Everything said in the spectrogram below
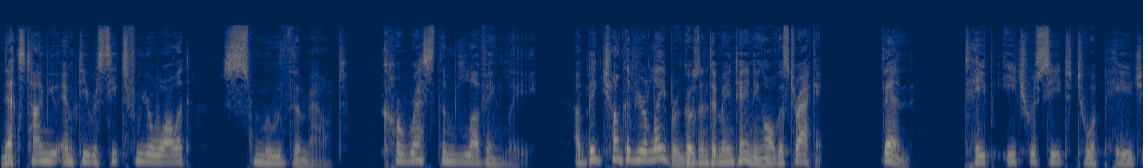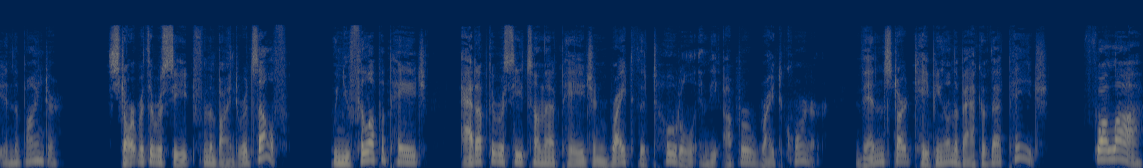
Next time you empty receipts from your wallet, smooth them out. Caress them lovingly. A big chunk of your labor goes into maintaining all this tracking. Then, tape each receipt to a page in the binder. Start with the receipt from the binder itself. When you fill up a page, add up the receipts on that page and write the total in the upper right corner. Then start taping on the back of that page. Voila!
